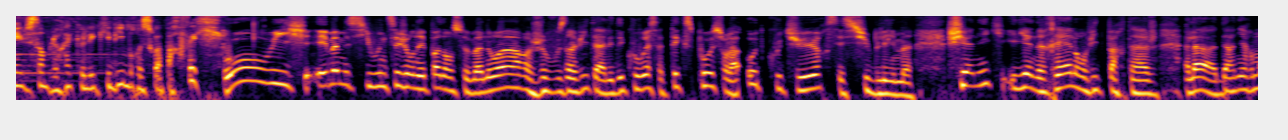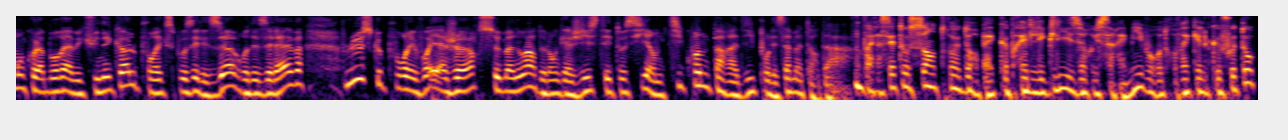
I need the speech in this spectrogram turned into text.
Et il semblerait que l'équilibre soit parfait. Oh oui, et même si vous ne séjournez pas dans ce manoir, je vous invite à aller découvrir cette expo sur la haute couture, c'est sublime. Chez Annick, il y a une réelle envie de partage. Elle a dernièrement collaboré avec une école pour exposer les œuvres des élèves. Plus que pour les voyageurs, ce manoir de langagiste est aussi un petit coin de paradis pour les amateurs d'art. Voilà, c'est au centre d'Orbec, près de l'église rue Saint-Rémy. Vous retrouverez quelques photos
